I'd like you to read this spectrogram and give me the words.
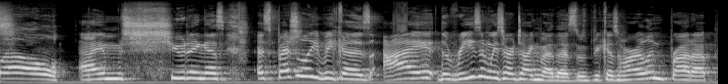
well. I'm shooting us, especially because I. The reason we started talking about this was because Harlan brought up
